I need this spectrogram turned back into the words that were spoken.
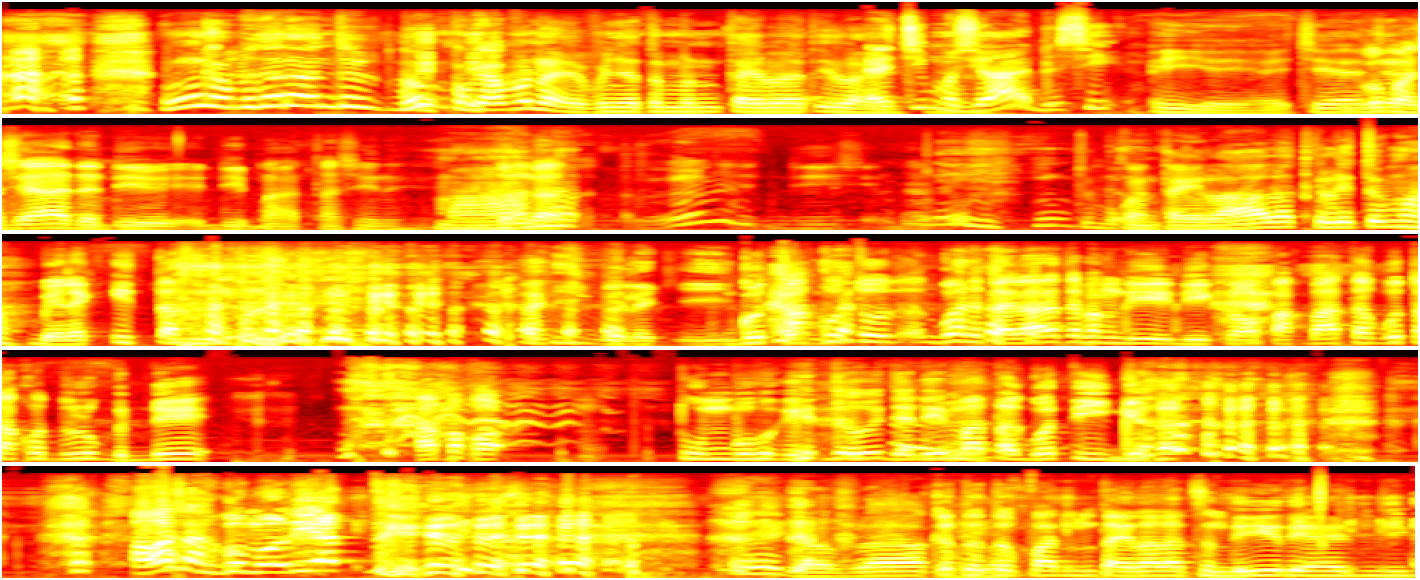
Enggak beneran tuh. Lu nggak pernah ya punya temen tai lalat hilang? Eci masih ada sih. Iya ya, Eci Gue masih ada di di mata sini. Mana? Itu enggak- Eh, di sini. Itu bukan tai lalat kali itu mah. Belek hitam. Anjing belek i. gue takut tuh, gue ada tai lalat emang di di kelopak mata. Gue takut dulu gede. Apa kok tumbuh gitu, jadi mata gue tiga. Awas ah, gue mau lihat. Goblok. Ketutupan tai lalat sendiri anjing.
